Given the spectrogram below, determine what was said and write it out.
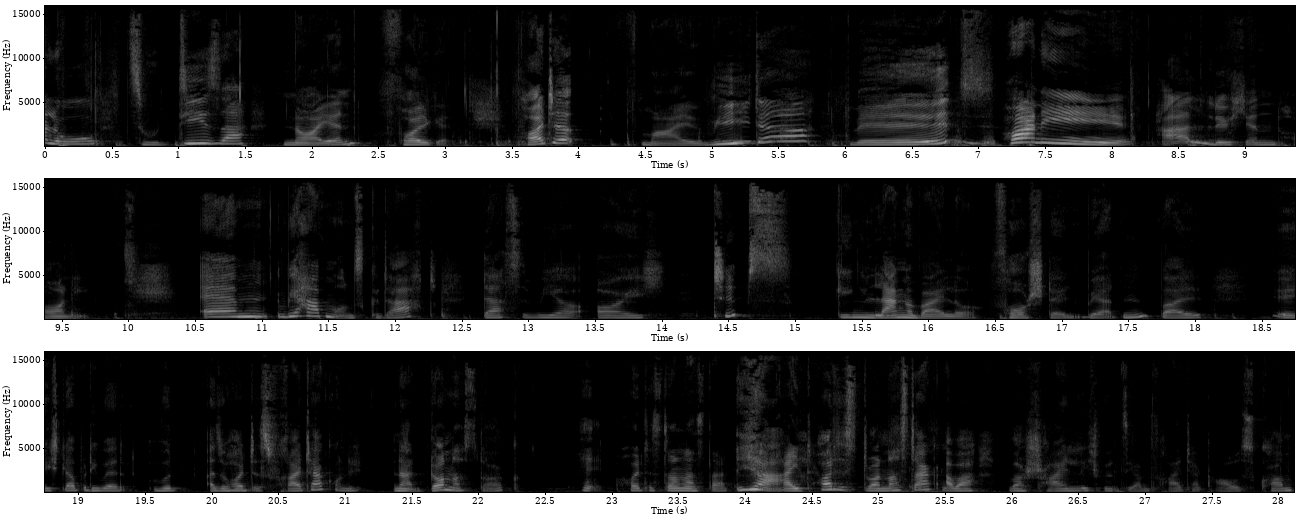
Hallo zu dieser neuen Folge. Heute mal wieder mit Honey! Hallöchen Horny. Ähm, wir haben uns gedacht, dass wir euch Tipps gegen Langeweile vorstellen werden, weil ich glaube, die wird, wird, also heute ist Freitag und ich, nein, Donnerstag. Hey, heute ist Donnerstag. Ja, Freitag. heute ist Donnerstag, aber wahrscheinlich wird sie am Freitag rauskommen,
